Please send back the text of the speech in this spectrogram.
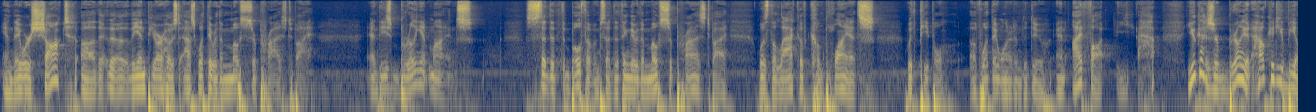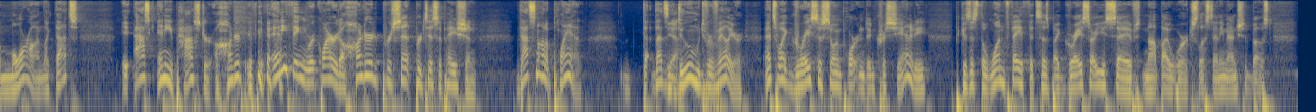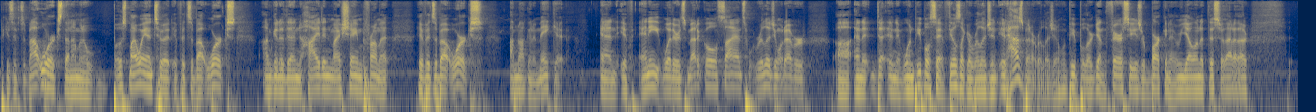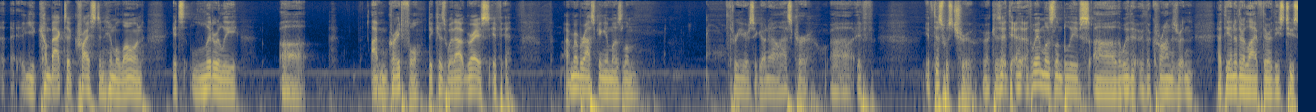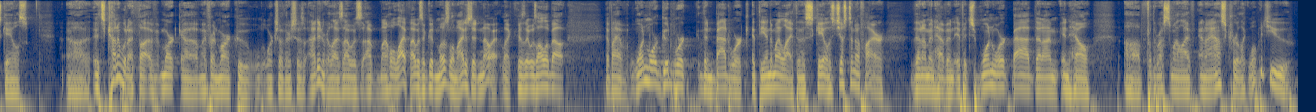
and they were shocked. Uh, the, the, the NPR host asked what they were the most surprised by, and these brilliant minds said that the, both of them said the thing they were the most surprised by was the lack of compliance with people of what they wanted them to do. And I thought, you guys are brilliant. How could you be a moron? Like that's ask any pastor a hundred if, if anything required a hundred percent participation that's not a plan. Th- that's yeah. doomed for failure. That's why grace is so important in christianity because it's the one faith that says by grace are you saved not by works lest any man should boast. Because if it's about works then i'm going to boast my way into it. If it's about works i'm going to then hide in my shame from it. If it's about works i'm not going to make it. And if any, whether it's medical, science, religion, whatever, uh, and it and when people say it feels like a religion, it has been a religion. When people are again the Pharisees are barking or yelling at this or that or that, uh, you come back to Christ and Him alone. It's literally, uh, I'm grateful because without grace, if I remember asking a Muslim three years ago now, ask her uh, if if this was true, because right? the, the, way a Muslim believes, uh, the way the, the Quran is written, at the end of their life, there are these two scales uh, it's kind of what I thought of. Mark, uh, my friend Mark, who works over there, says I didn't realize I was my whole life I was a good Muslim. I just didn't know it, like because it was all about if I have one more good work than bad work at the end of my life, and the scale is just enough higher, then I'm in heaven. If it's one work bad, then I'm in hell uh, for the rest of my life. And I ask her, like, what would you,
